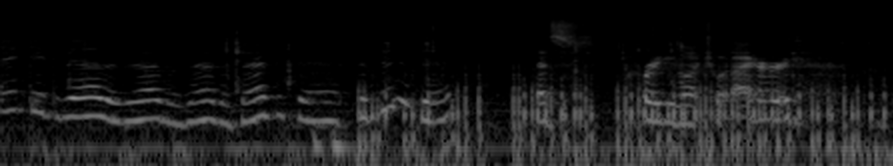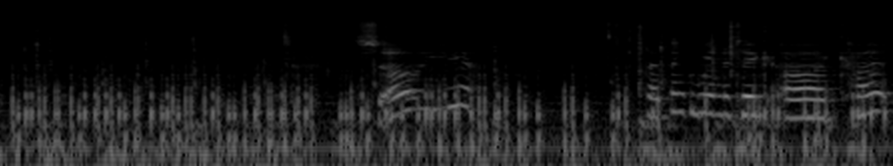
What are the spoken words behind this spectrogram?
I did blah blah blah blah blah blah blah blah blah blah blah. That's pretty much what I heard. So, yeah. I think I'm gonna take a cut,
